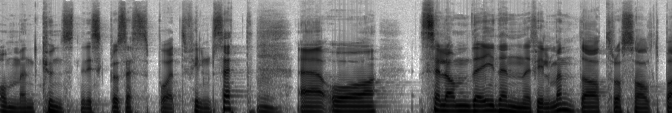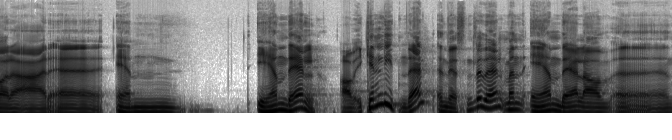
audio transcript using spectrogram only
om en kunstnerisk prosess på et filmsett. Eh, og selv om det i denne filmen da tross alt bare er eh, en én del av Ikke en liten del, en vesentlig del, men én del av eh,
